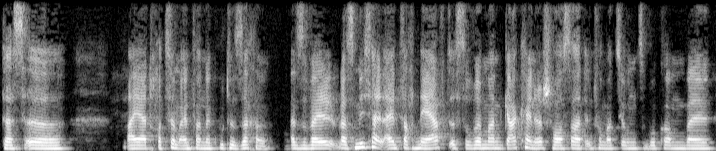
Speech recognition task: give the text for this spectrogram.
Das äh, war ja trotzdem einfach eine gute Sache. Also, weil was mich halt einfach nervt, ist so, wenn man gar keine Chance hat, Informationen zu bekommen, weil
